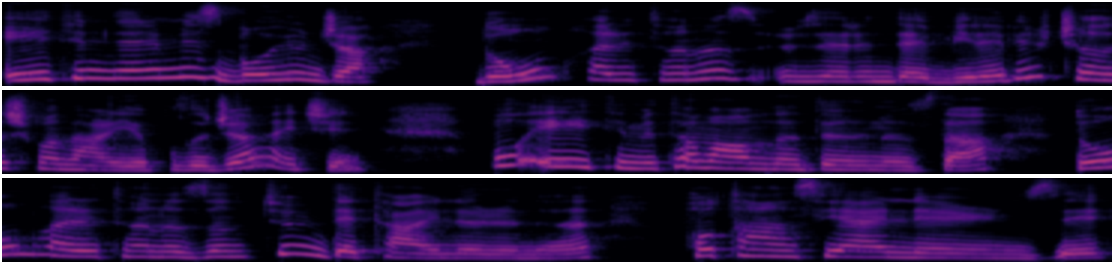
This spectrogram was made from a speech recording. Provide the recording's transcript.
Eğitimlerimiz boyunca doğum haritanız üzerinde birebir çalışmalar yapılacağı için bu eğitimi tamamladığınızda doğum haritanızın tüm detaylarını, potansiyellerinizi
